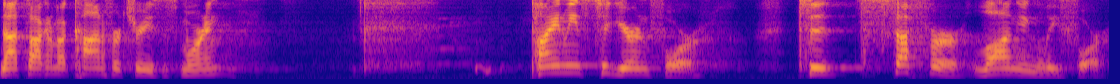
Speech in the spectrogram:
Not talking about conifer trees this morning. Pine means to yearn for, to suffer longingly for.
